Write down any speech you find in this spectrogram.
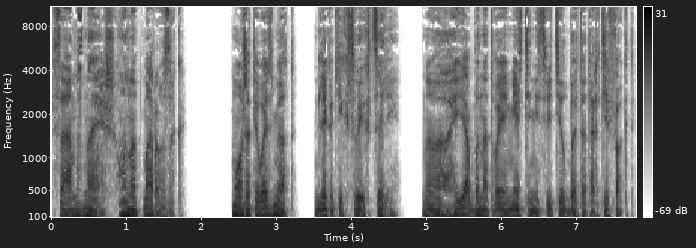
Сам знаешь, он отморозок. Может и возьмет, для каких своих целей. Но я бы на твоем месте не светил бы этот артефакт.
